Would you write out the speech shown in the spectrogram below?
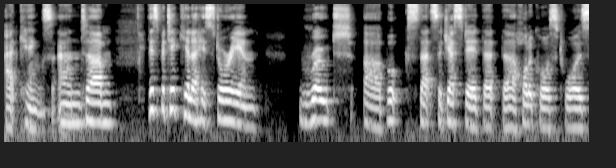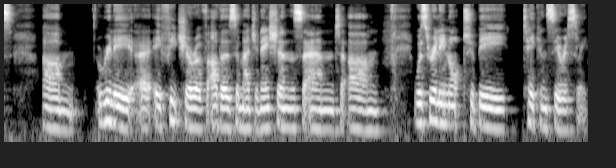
at King's. And um, this particular historian wrote uh, books that suggested that the Holocaust was. Um, really a, a, feature of others' imaginations and um, was really not to be taken seriously.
